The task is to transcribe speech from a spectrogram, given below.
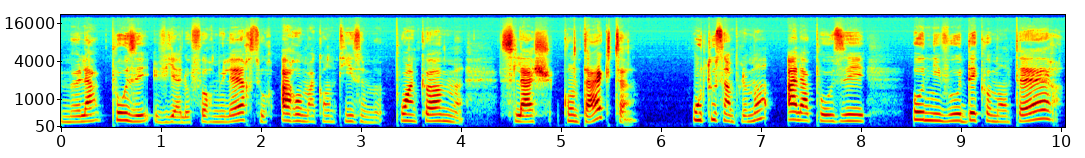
me la poser via le formulaire sur aromacantisme.com slash contact ou tout simplement à la poser au niveau des commentaires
